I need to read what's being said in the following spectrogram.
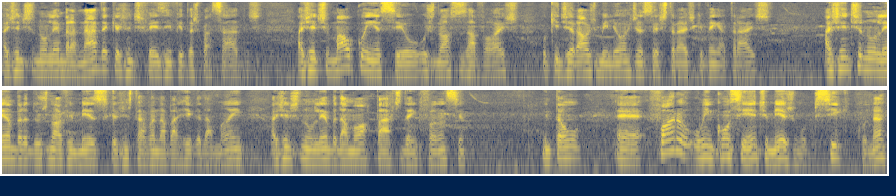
A gente não lembra nada que a gente fez em vidas passadas. A gente mal conheceu os nossos avós, o que dirá os milhões de ancestrais que vêm atrás. A gente não lembra dos nove meses que a gente estava na barriga da mãe. A gente não lembra da maior parte da infância. Então, é, fora o inconsciente mesmo, o psíquico, né?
